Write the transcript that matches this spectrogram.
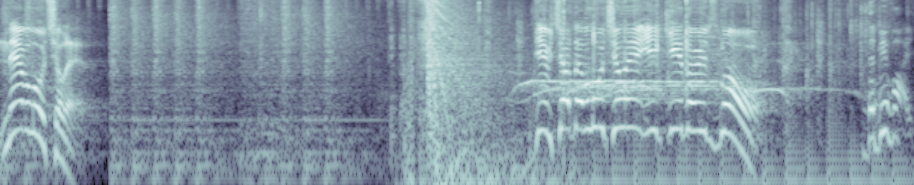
Не влучили. Дівчата влучили і кидають знову. Добивай.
